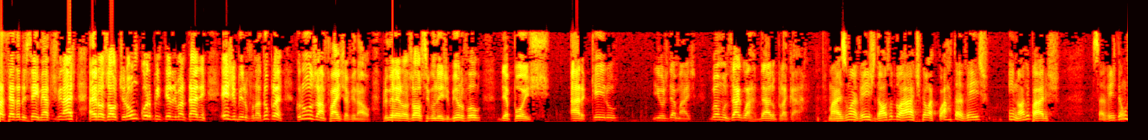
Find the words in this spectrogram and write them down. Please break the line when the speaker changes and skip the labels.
A seta dos 100 metros finais. A Aerosol tirou um corpo inteiro de vantagem. Age Beautiful na dupla cruza a faixa final. Primeiro Aerosol, segundo Age Beautiful, depois Arqueiro e os demais. Vamos aguardar o placar.
Mais uma vez, Dalto Duarte, pela quarta vez em nove pares. Dessa vez deu um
